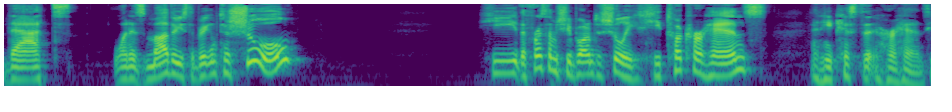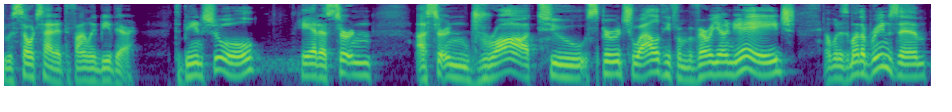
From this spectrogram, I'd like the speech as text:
that when his mother used to bring him to shul, he, the first time she brought him to shul, he, he took her hands and he kissed her hands. He was so excited to finally be there. To be in shul, he had a certain, a certain draw to spirituality from a very young age. And when his mother brings him,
